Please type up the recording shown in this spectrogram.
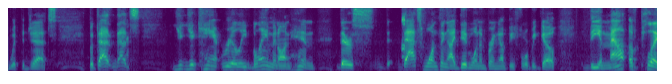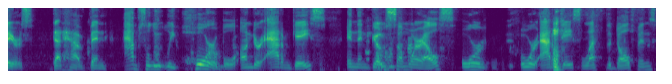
with the Jets. But that that's you, you can't really blame it on him. There's that's one thing I did want to bring up before we go. The amount of players that have been absolutely horrible under Adam Gase and then go uh-huh. somewhere else or or Adam Gase left the Dolphins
